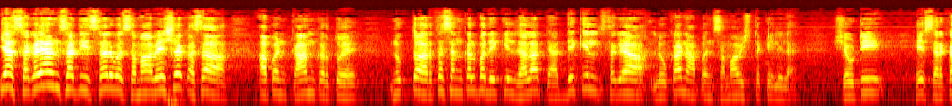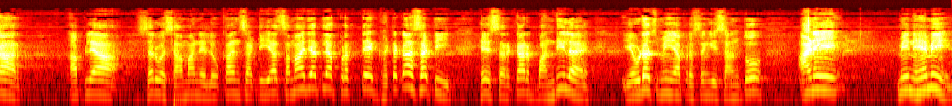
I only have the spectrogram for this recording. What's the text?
या सगळ्यांसाठी सर्व समावेशक असा आपण काम करतोय. नुकतं अर्थसंकल्प देखील झाला त्यात देखील सगळ्या लोकांना आपण समाविष्ट केलेला आहे. शेवटी हे सरकार आपल्या सर्वसामान्य लोकांसाठी या समाजातल्या प्रत्येक घटकासाठी हे सरकार बांधील आहे. एवढंच मी या प्रसंगी सांगतो. आणि मी नेहमी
